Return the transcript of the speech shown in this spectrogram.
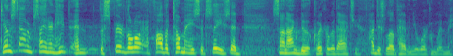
Do you understand what I'm saying? And, he, and the Spirit of the Lord, Father told me, He said, See, He said, Son, I can do it quicker without you. I just love having you working with me.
